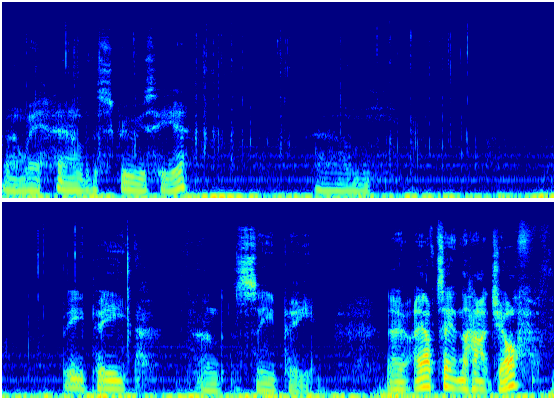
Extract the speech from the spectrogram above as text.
And we have the screws here. Um, BP and CP now I have taken the hatch off.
